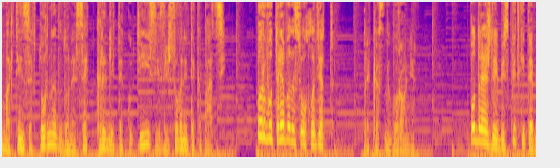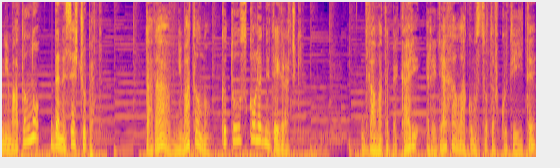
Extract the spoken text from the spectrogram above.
Мартин се втурна да донесе кръглите кутии с изрисуваните капаци. Първо трябва да се охладят, прекъсна го Роня. Подреждай бисквитките внимателно, да не се щупят. Да, да, внимателно, като с коледните играчки. Двамата пекари редяха лакомствата в кутиите,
